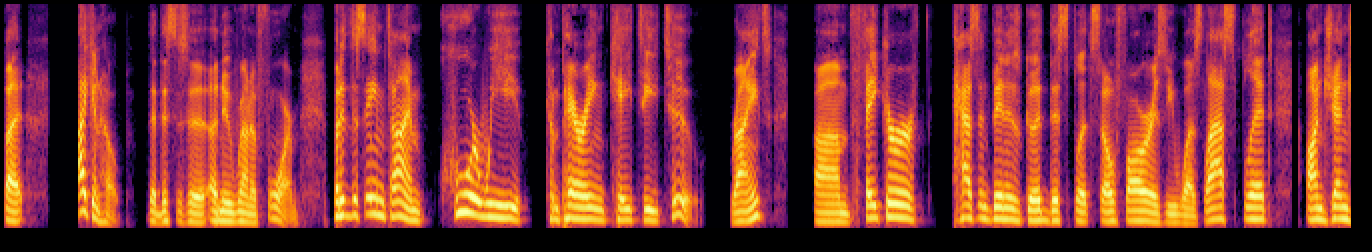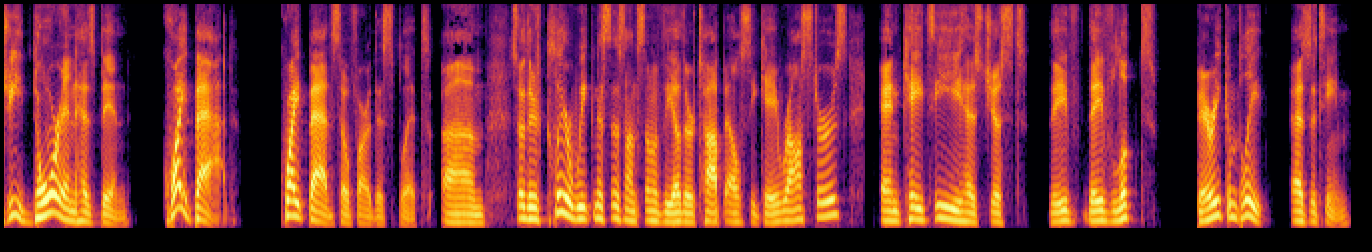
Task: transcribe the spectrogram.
But I can hope that this is a, a new run of form. But at the same time, who are we comparing KT to? Right? Um, Faker hasn't been as good this split so far as he was last split. On Gen G, Doran has been quite bad, quite bad so far this split. Um, so there's clear weaknesses on some of the other top LCK rosters, and KT has just they've they've looked very complete as a team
